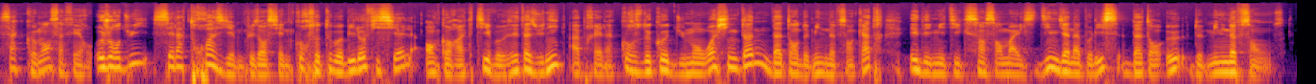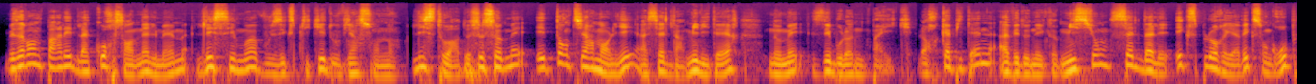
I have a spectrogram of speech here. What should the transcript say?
ça commence à faire. Aujourd'hui, c'est la troisième plus ancienne course automobile officielle encore active aux États-Unis, après la course de côte du mont Washington datant de 1904 et des mythiques 500 miles d'Indianapolis datant eux de 1911. Mais avant de parler de la course en elle-même, laissez-moi vous expliquer d'où vient son nom. L'histoire de ce sommet est entièrement liée à celle d'un militaire nommé Zebulon Pike. Leur capitaine avait donné comme mission celle d'aller explorer avec son groupe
